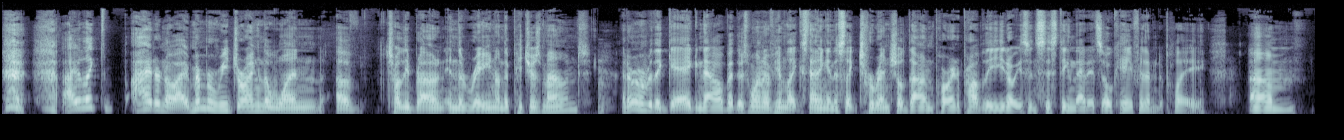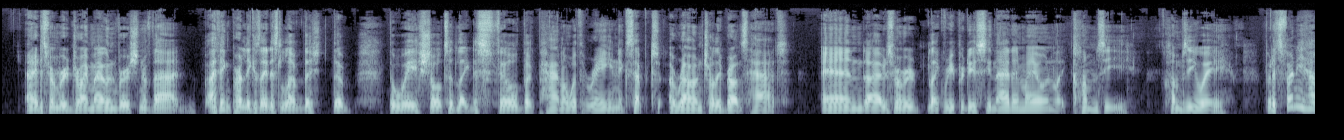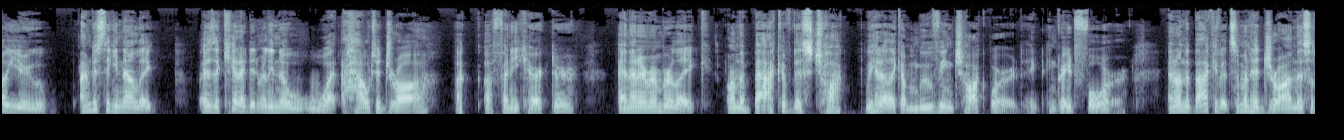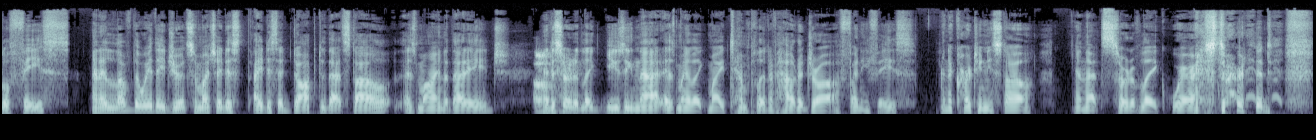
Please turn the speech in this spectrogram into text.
time. I liked. I don't know. I remember redrawing the one of Charlie Brown in the rain on the pitcher's mound. I don't remember the gag now, but there's one of him like standing in this like torrential downpour, and probably you know he's insisting that it's okay for them to play. Um, and I just remember drawing my own version of that. I think partly because I just loved the the the way Schulz had like just filled the panel with rain, except around Charlie Brown's hat. And uh, I just remember like reproducing that in my own like clumsy clumsy way. But it's funny how you. I'm just thinking now, like as a kid, I didn't really know what how to draw a, a funny character. And then I remember like on the back of this chalk, we had like a moving chalkboard in, in grade four, and on the back of it, someone had drawn this little face, and I loved the way they drew it so much. I just I just adopted that style as mine at that age. I just started like using that as my like my template of how to draw a funny face in a cartoony style, and that's sort of like where I started.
